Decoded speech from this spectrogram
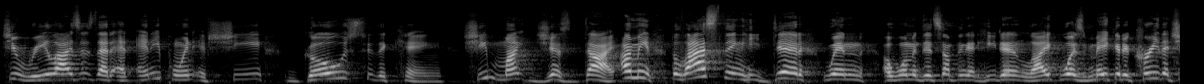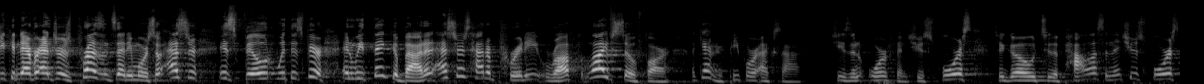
She realizes that at any point, if she goes to the king, she might just die. I mean, the last thing he did when a woman did something that he didn't like was make a decree that she could never enter his presence anymore. So Esther is filled with this fear. And we think about it, Esther's had a pretty rough life so far. Again, her people were exiled. She's an orphan. She was forced to go to the palace, and then she was forced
